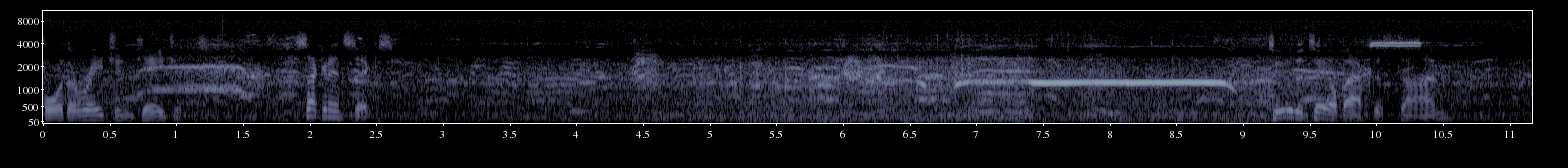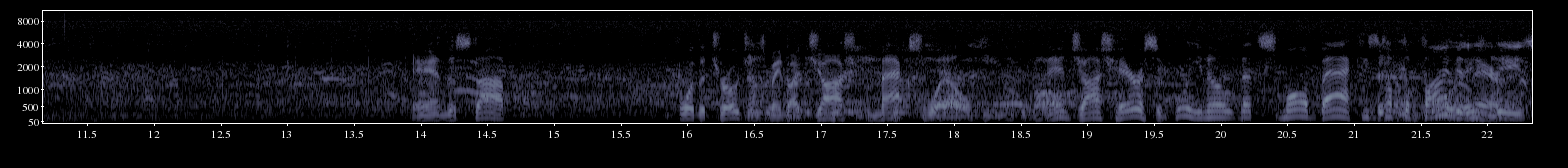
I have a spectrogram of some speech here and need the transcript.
for the Raging Cajuns. Second and six. To the tailback this time. And the stop for the Trojans made by Josh Maxwell and Josh Harrison. Boy, you know, that small back, he's tough to find in there. These,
